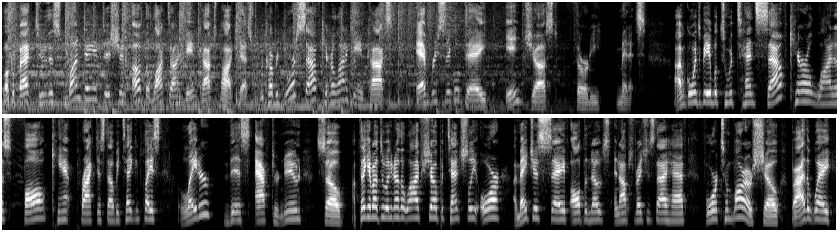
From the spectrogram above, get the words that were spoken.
Welcome back to this Monday edition of the Locked On Gamecocks podcast, where we cover your South Carolina Gamecocks every single day in just 30 minutes. I'm going to be able to attend South Carolina's fall camp practice that'll be taking place later this afternoon. So I'm thinking about doing another live show potentially, or I may just save all the notes and observations that I have for tomorrow's show. But either way,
